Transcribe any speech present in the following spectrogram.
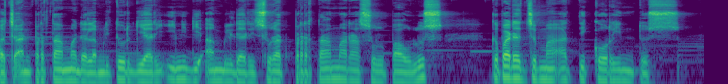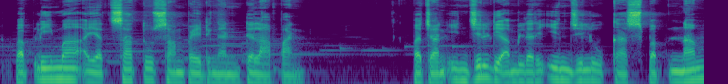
Bacaan pertama dalam liturgi hari ini diambil dari surat pertama Rasul Paulus kepada jemaat di Korintus, bab 5 ayat 1 sampai dengan 8. Bacaan Injil diambil dari Injil Lukas bab 6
